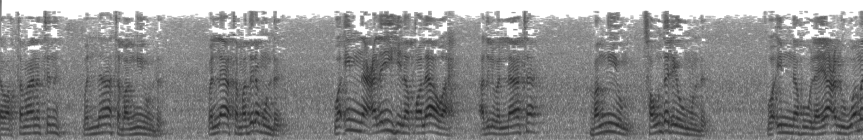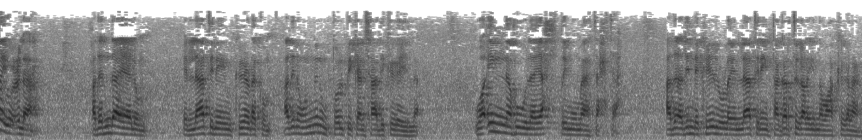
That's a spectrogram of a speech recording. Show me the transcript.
വർത്തമാനത്തിന് വല്ലാത്ത ഭംഗിയുണ്ട്. വല്ലാത്ത മധുരമുണ്ട്. വ അതിൽ വല്ലാത്ത ഭംഗിയും സൗന്ദര്യവുമുണ്ട്. അതെന്തായാലും എല്ലാത്തിനെയും കീഴടക്കും. അതിനെ ഒന്നിനും തോൽപ്പിക്കാൻ സാധിക്കുകയില്ല. അത് അതിന്റെ കീഴിലുള്ള എല്ലാത്തിനെയും തകർത്ത് കളയുന്ന വാക്കുകളാണ്.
